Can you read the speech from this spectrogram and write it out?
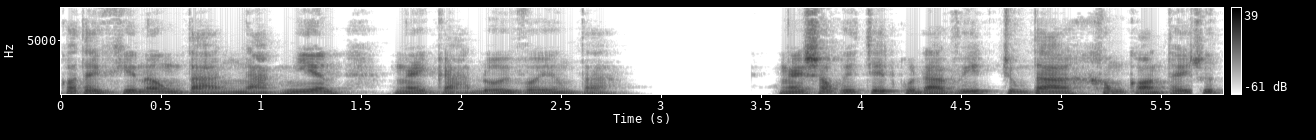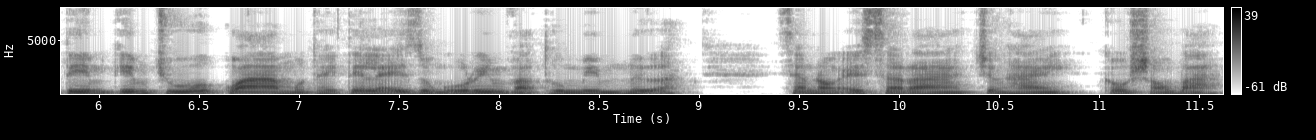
có thể khiến ông ta ngạc nhiên ngay cả đối với ông ta. Ngay sau cái chết của David, chúng ta không còn thấy sự tìm kiếm Chúa qua một thầy tế lễ dùng Urim và Thumim nữa. Xem trong Esara chương 2 câu 63.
